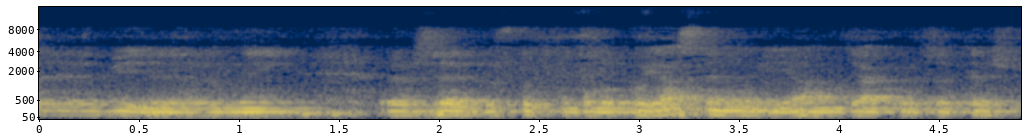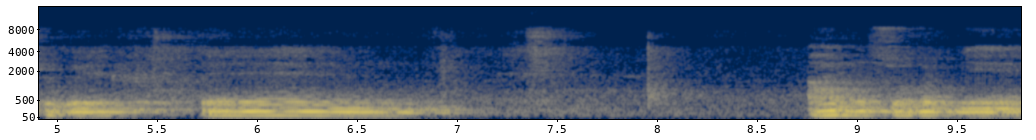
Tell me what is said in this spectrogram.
е, вони, е, все доступно було пояснено. І я вам дякую за те, що ви гарно сьогодні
